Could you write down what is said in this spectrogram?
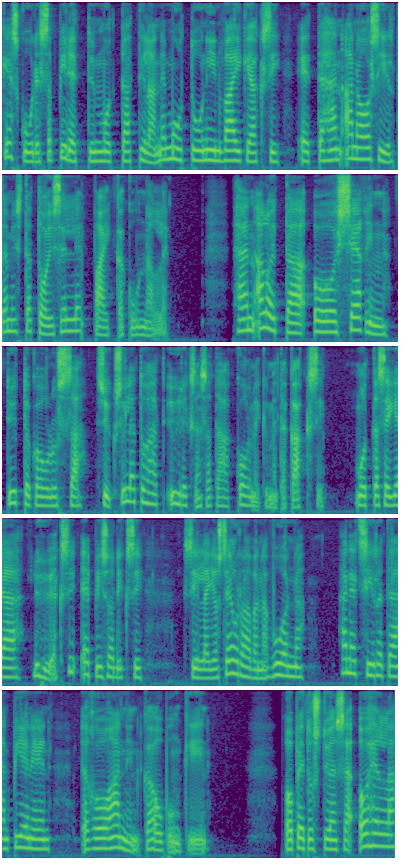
keskuudessa pidetty, mutta tilanne muuttuu niin vaikeaksi, että hän anoo siirtämistä toiselle paikkakunnalle. Hän aloittaa Auxerrin tyttökoulussa syksyllä 1932, mutta se jää lyhyeksi episodiksi, sillä jo seuraavana vuonna – hänet siirretään pieneen Roannin kaupunkiin. Opetustyönsä ohella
